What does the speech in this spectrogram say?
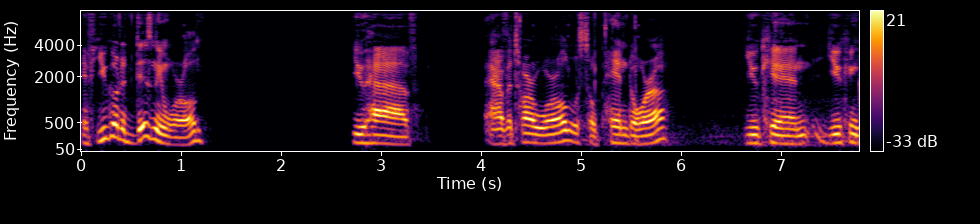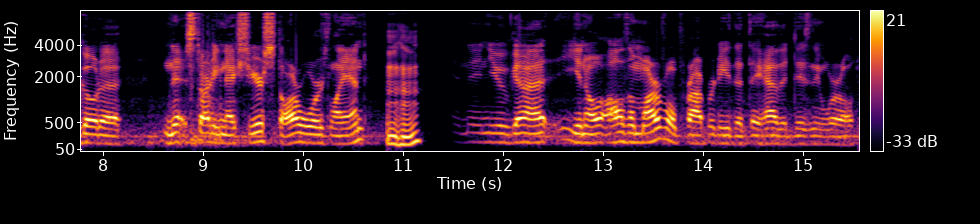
if you go to Disney World, you have Avatar World, was so Pandora. You can you can go to ne- starting next year Star Wars Land, Mm-hmm. and then you've got you know all the Marvel property that they have at Disney World.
